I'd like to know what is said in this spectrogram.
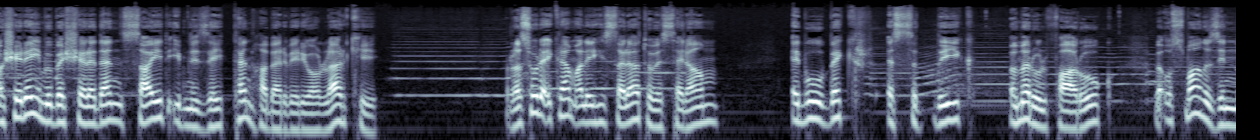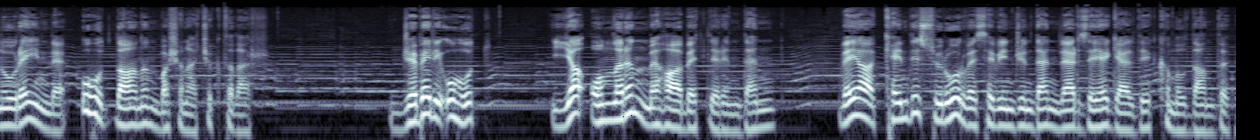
Aşere-i Mübeşşere'den Said İbni Zeyd'ten haber veriyorlar ki, Resul-i Ekrem aleyhissalatu vesselam, Ebu Bekr es-Sıddık, Ömerül Faruk, ve Osman-ı Zinnureyn ile Uhud dağının başına çıktılar. Cebeli Uhud, ya onların mehabetlerinden veya kendi sürur ve sevincinden lerzeye geldi, kımıldandı.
